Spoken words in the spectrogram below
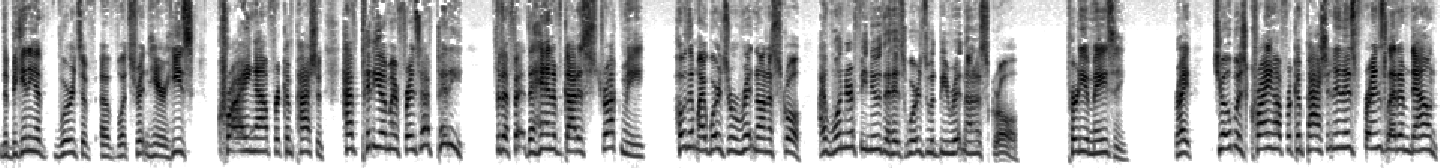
the beginning of words of, of what's written here, he's crying out for compassion. Have pity on my friends. Have pity. For the, the hand of God has struck me. Oh, that my words were written on a scroll. I wonder if he knew that his words would be written on a scroll. Pretty amazing, right? Job was crying out for compassion and his friends let him down.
